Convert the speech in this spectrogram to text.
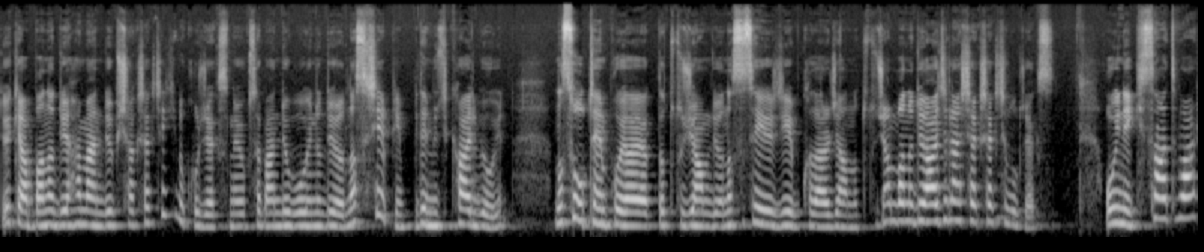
diyor ki "Ya bana diyor hemen diyor bir şakşakçı ekibi kuracaksın. Yoksa ben diyor bu oyunu diyor nasıl şey yapayım? Bir de müzikal bir oyun. Nasıl o tempoyu ayakta tutacağım diyor. Nasıl seyirciyi bu kadar canlı tutacağım. Bana diyor acilen şakşakçı bulacaksın. Oyuna iki saat var.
